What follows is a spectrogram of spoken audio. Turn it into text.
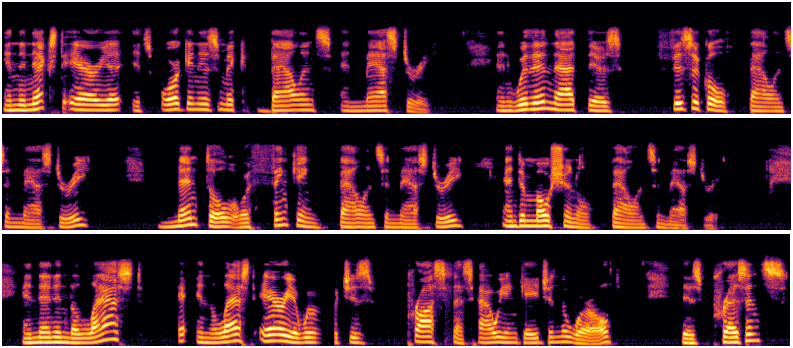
In the next area, it's organismic balance and mastery. And within that, there's physical balance and mastery, mental or thinking balance and mastery, and emotional balance and mastery. And then in the last in the last area, which is process, how we engage in the world, there's presence,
